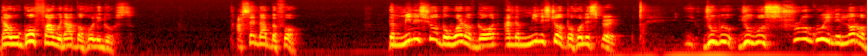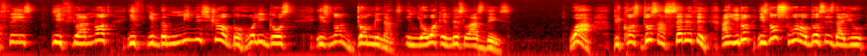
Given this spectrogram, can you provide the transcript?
that will go far without the Holy Ghost. I've said that before. The ministry of the Word of God and the ministry of the Holy Spirit you will you will struggle in a lot of things if you are not if if the ministry of the holy ghost is not dominant in your work in these last days. Why? Because those are certain things. And you don't it's not one of those things that you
